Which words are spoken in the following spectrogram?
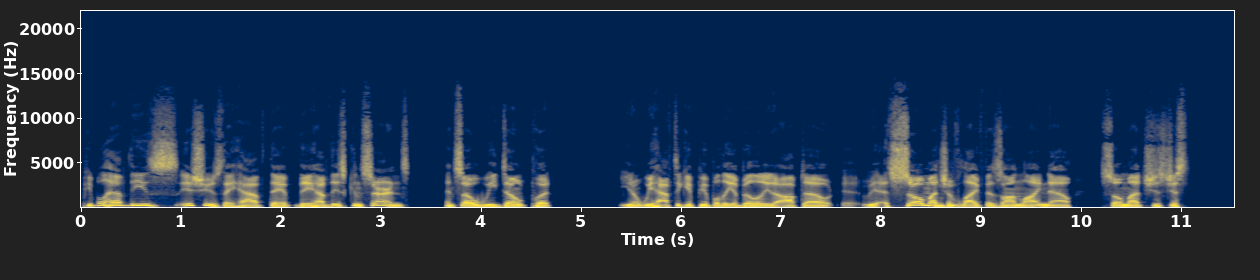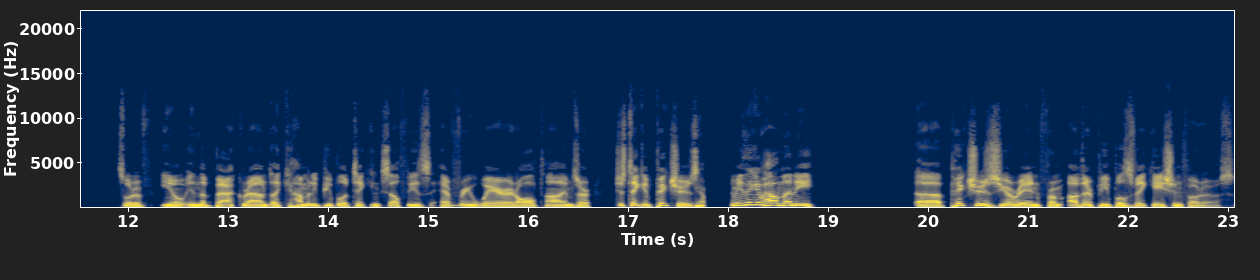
people have these issues. They have they they have these concerns. And so we don't put you know we have to give people the ability to opt out uh, so much mm-hmm. of life is online now so much is just sort of you know in the background like how many people are taking selfies everywhere at all times or just taking pictures yep. i mean think of how many uh, pictures you're in from other people's vacation photos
